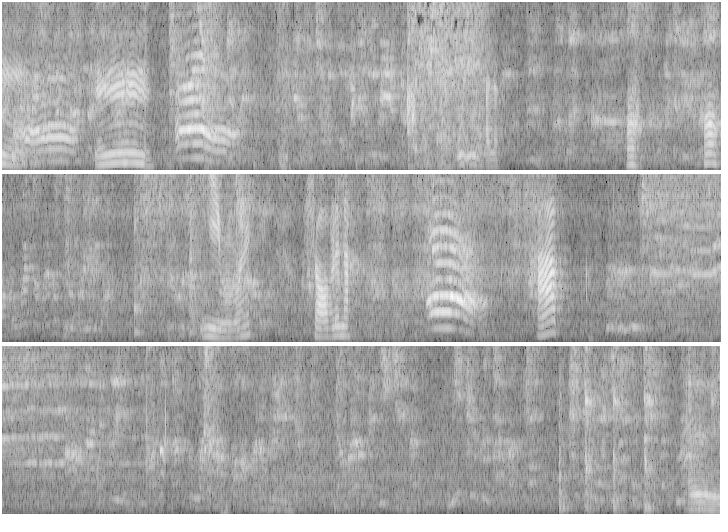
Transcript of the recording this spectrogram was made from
มอืมอะอุ้ยอะไรอ๋ออ๋อยิ้มไหมชอบเลยนะครับ เออ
